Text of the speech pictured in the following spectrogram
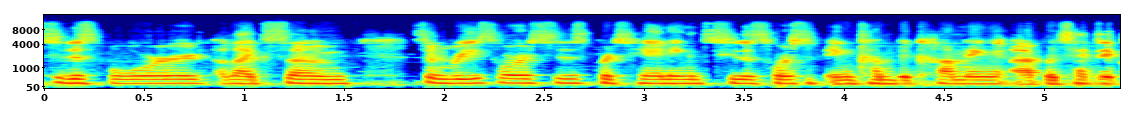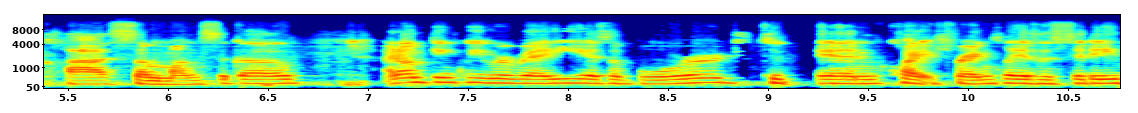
to this board, like some some resources pertaining to the source of income becoming a protected class some months ago. I don't think we were ready as a board to, and quite frankly, as a city,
